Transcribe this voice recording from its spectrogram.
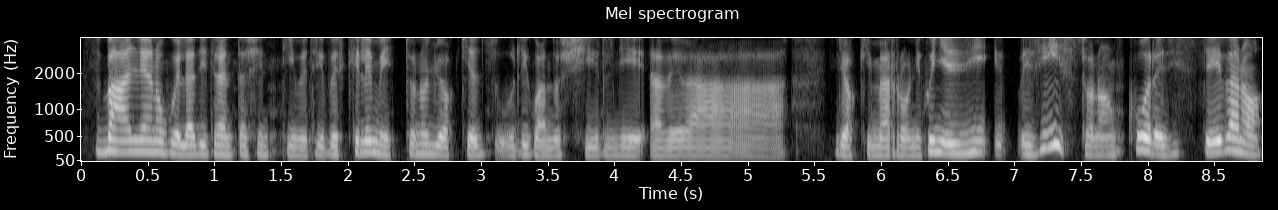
sbagliano quella di 30 cm perché le mettono gli occhi azzurri quando Shirley aveva gli occhi marroni. Quindi esi- esistono ancora, esistevano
